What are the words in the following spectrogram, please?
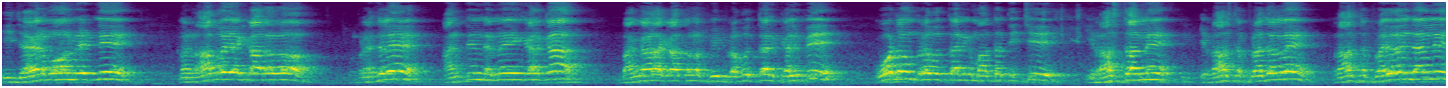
ఈ జగన్మోహన్ రెడ్డిని మరి రాబోయే కాలంలో ప్రజలే అంతిమ నిర్ణయం కనుక బంగాళాఖాతంలో ఈ ప్రభుత్వాన్ని కలిపి ఓటమి ప్రభుత్వానికి మద్దతు ఇచ్చి ఈ రాష్ట్రాన్ని ఈ రాష్ట్ర ప్రజల్ని రాష్ట్ర ప్రయోజనాల్ని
